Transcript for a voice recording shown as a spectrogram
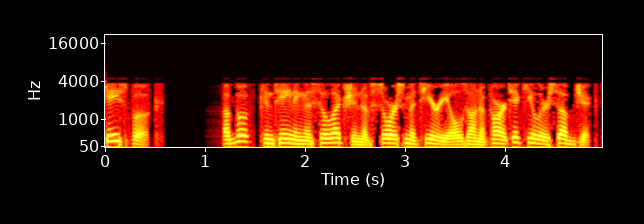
Casebook. A book containing a selection of source materials on a particular subject.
